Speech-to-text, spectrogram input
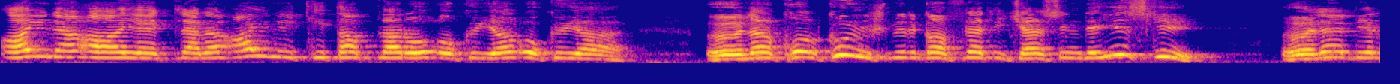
aynı ayetleri, aynı kitapları okuya okuya öyle korkunç bir gaflet içerisindeyiz ki öyle bir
